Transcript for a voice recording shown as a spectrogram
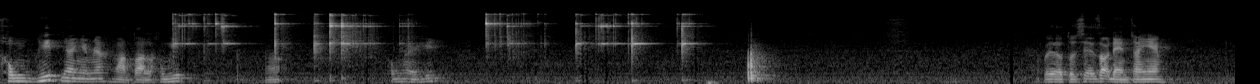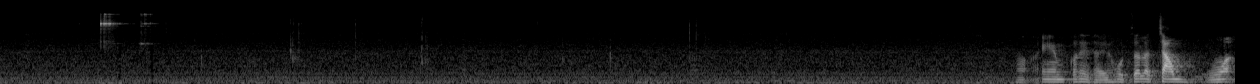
Không hít nha anh em nhé hoàn toàn là không hít. Đó. không hề hít. Bây giờ tôi sẽ dọi đèn cho anh em. Đó, anh em có thể thấy hột rất là trong đúng không ạ?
